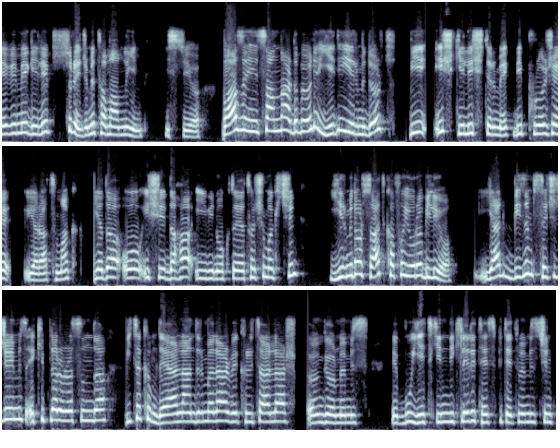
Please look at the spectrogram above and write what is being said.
evime gelip sürecimi tamamlayayım istiyor. Bazı insanlar da böyle 7-24 bir iş geliştirmek, bir proje yaratmak ya da o işi daha iyi bir noktaya taşımak için 24 saat kafa yorabiliyor. Yani bizim seçeceğimiz ekipler arasında bir takım değerlendirmeler ve kriterler öngörmemiz ve bu yetkinlikleri tespit etmemiz için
